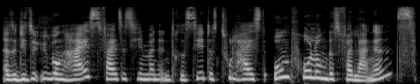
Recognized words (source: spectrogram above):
also diese Übung heißt, falls es jemand interessiert, das Tool heißt Umpolung des Verlangens.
